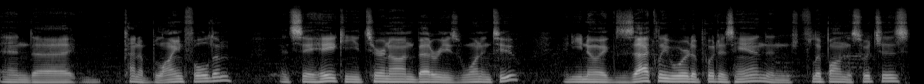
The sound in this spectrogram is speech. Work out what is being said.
and uh, kind of blindfold him and say, hey, can you turn on batteries one and two? And you know exactly where to put his hand and flip on the switches.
